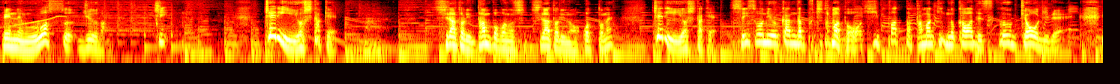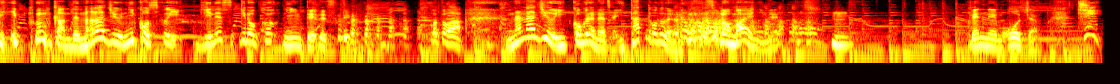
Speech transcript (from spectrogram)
ー、ペンネームウォッス10番。チ。チェリー吉武。白鳥、タンポポの白鳥の夫ね。チェリー吉武、水槽に浮かんだプチトマトを引っ張った玉金の皮ですくう競技で、1分間で72個すくい、ギネス記録認定ですっていう。ことは、71個ぐらいのやつがいたってことだよね。その前にね。うん。ペンネーム、おーちゃん。ち、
